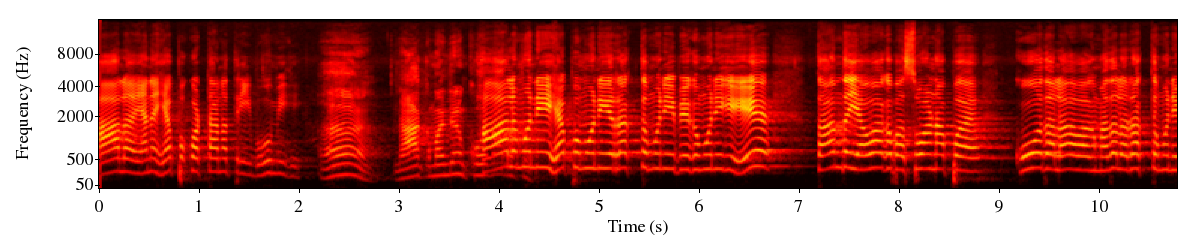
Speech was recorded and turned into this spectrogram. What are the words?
ಹಾಲ ಏನ ಹೆಪ್ಪ ಕೊಟ್ಟಾನತ್ರಿ ಈ ಭೂಮಿಗೆ. ನಾಲ್ಕು ಮಂದಿನ ಹಾಲು ಮುನಿ ಹೆಪ್ಪ ಮುನಿ ರಕ್ತ ಮುನಿ ಬೇಗ ಮುನಿಗೆ ತಂದ ಯಾವಾಗ ಬಸವಣ್ಣಪ್ಪ ಕೋದಲ್ಲ ಅವಾಗ ಮೊದಲ ರಕ್ತ ಮುನಿ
